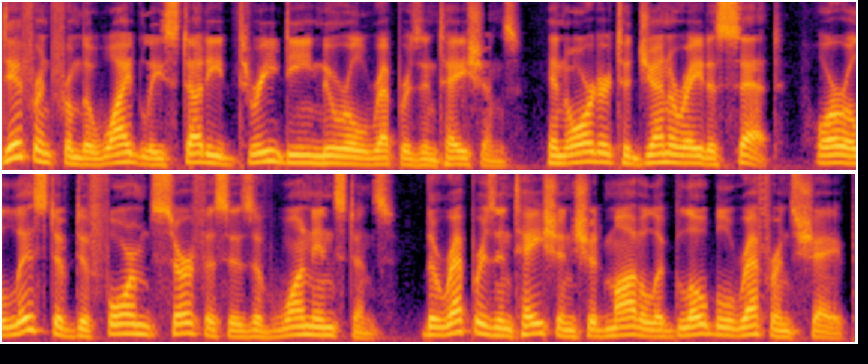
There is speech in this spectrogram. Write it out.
Different from the widely studied 3D neural representations, in order to generate a set or a list of deformed surfaces of one instance, the representation should model a global reference shape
